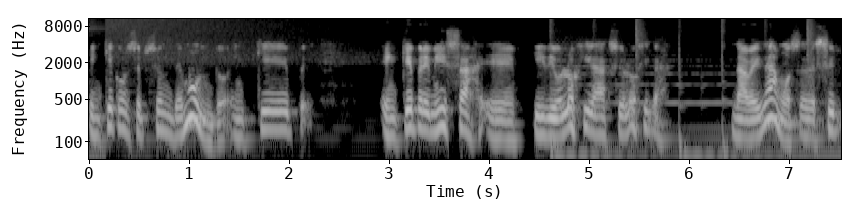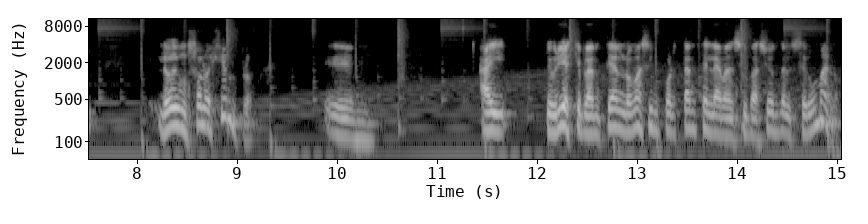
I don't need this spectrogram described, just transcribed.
en qué concepción de mundo, en qué, en qué premisas eh, ideológicas, axiológicas navegamos. Es decir, le doy un solo ejemplo. Eh, hay teorías que plantean lo más importante en la emancipación del ser humano.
